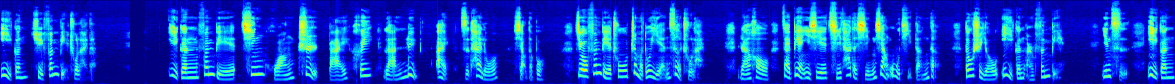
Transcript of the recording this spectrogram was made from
一根去分别出来的。一根分别青、黄、赤、白、黑、蓝、绿、艾、紫泰罗，晓得不？就分别出这么多颜色出来，然后再变一些其他的形象物体等等，都是由一根而分别。因此。一根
